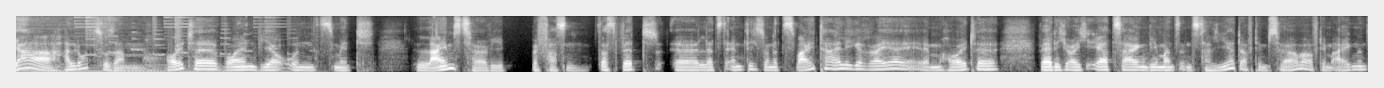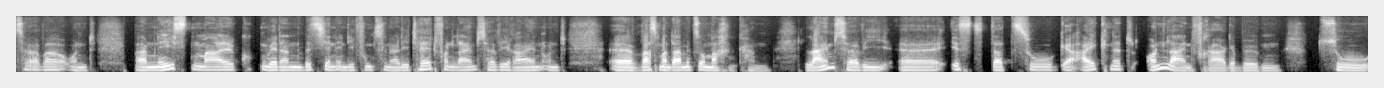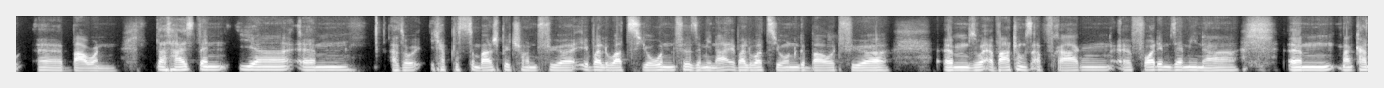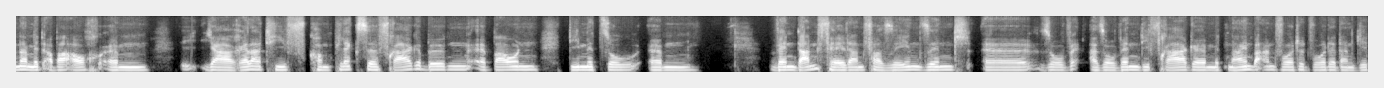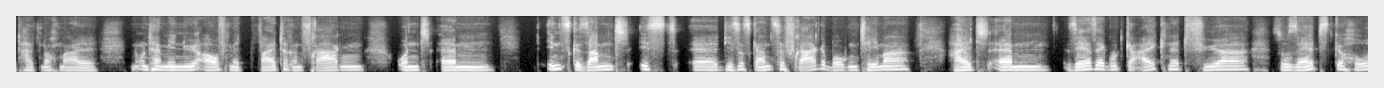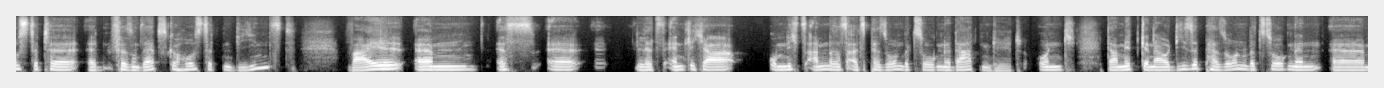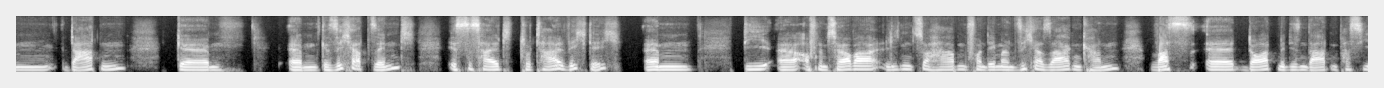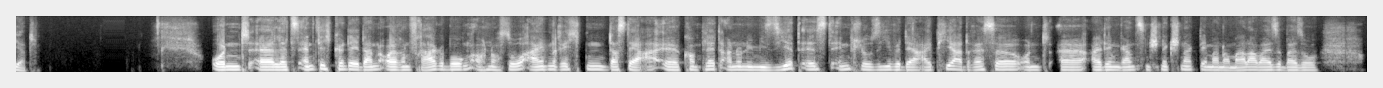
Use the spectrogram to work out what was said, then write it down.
Ja, hallo zusammen. Heute wollen wir uns mit Lime Survey befassen. Das wird äh, letztendlich so eine zweiteilige Reihe. Ähm, heute werde ich euch eher zeigen, wie man es installiert auf dem Server, auf dem eigenen Server. Und beim nächsten Mal gucken wir dann ein bisschen in die Funktionalität von Lime Survey rein und äh, was man damit so machen kann. Lime Survey äh, ist dazu geeignet, Online-Fragebögen zu äh, bauen. Das heißt, wenn ihr ähm, also ich habe das zum Beispiel schon für Evaluationen, für Seminarevaluationen gebaut, für ähm, so Erwartungsabfragen äh, vor dem Seminar. Ähm, man kann damit aber auch ähm, ja relativ komplexe Fragebögen äh, bauen, die mit so ähm, wenn-dann-Feldern versehen sind. Äh, so, also wenn die Frage mit Nein beantwortet wurde, dann geht halt nochmal ein Untermenü auf mit weiteren Fragen und ähm, insgesamt ist äh, dieses ganze Fragebogenthema halt ähm, sehr, sehr gut geeignet für so selbst gehostete, äh, für so einen selbst gehosteten Dienst, weil ähm, es äh, letztendlich ja um nichts anderes als personenbezogene Daten geht. Und damit genau diese personenbezogenen ähm, Daten ge, ähm, gesichert sind, ist es halt total wichtig, ähm, die äh, auf einem Server liegen zu haben, von dem man sicher sagen kann, was äh, dort mit diesen Daten passiert. Und äh, letztendlich könnt ihr dann euren Fragebogen auch noch so einrichten, dass der äh, komplett anonymisiert ist, inklusive der IP-Adresse und äh, all dem ganzen Schnickschnack, den man normalerweise bei so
